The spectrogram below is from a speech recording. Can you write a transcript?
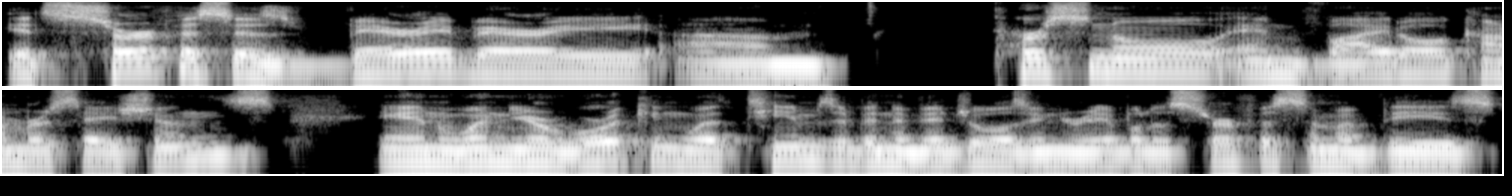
it surfaces very very um, personal and vital conversations and when you're working with teams of individuals and you're able to surface some of these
